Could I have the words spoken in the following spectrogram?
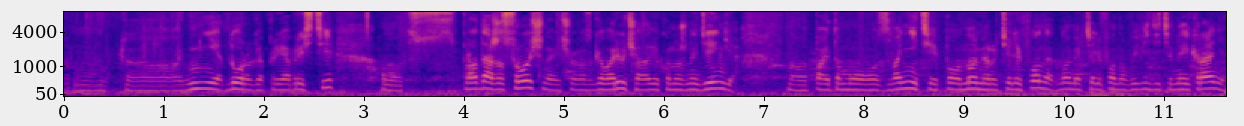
вот, э, недорого приобрести, вот, продажа срочная, еще раз говорю, человеку нужны деньги. Ну, вот, поэтому звоните по номеру телефона. Номер телефона вы видите на экране.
